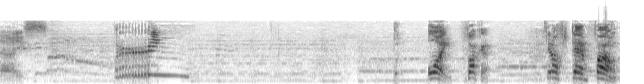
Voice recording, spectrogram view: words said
Nice. Oi, fucker! Get off your damn phone!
